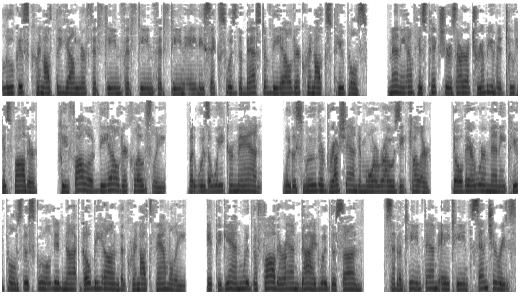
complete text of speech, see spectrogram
Lucas Cranach the younger 1515-1586 was the best of the elder Cranach's pupils. Many of his pictures are attributed to his father. He followed the elder closely, but was a weaker man, with a smoother brush and a more rosy color. Though there were many pupils the school did not go beyond the Cranach family. It began with the father and died with the son. 17th and 18th centuries,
